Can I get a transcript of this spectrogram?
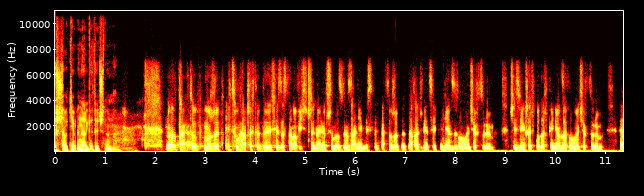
szokiem energetycznym. No tak, to może część słuchaczy wtedy się zastanowić, czy najlepszym rozwiązaniem jest jednak to, żeby dawać więcej pieniędzy w momencie, w którym, czyli zwiększać podaż pieniądza w momencie, w którym e,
